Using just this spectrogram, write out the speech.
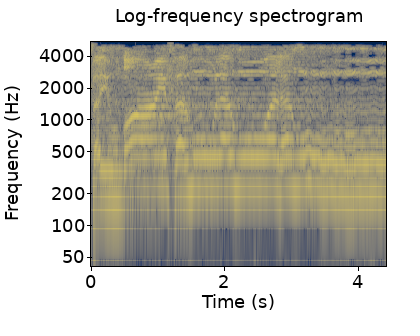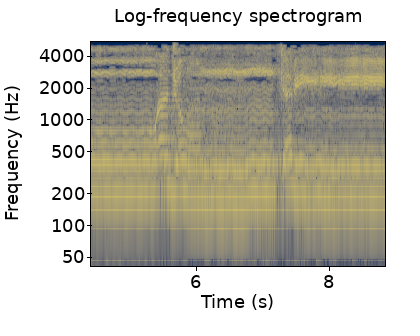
فيضاعفه له وله أجر كريم.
